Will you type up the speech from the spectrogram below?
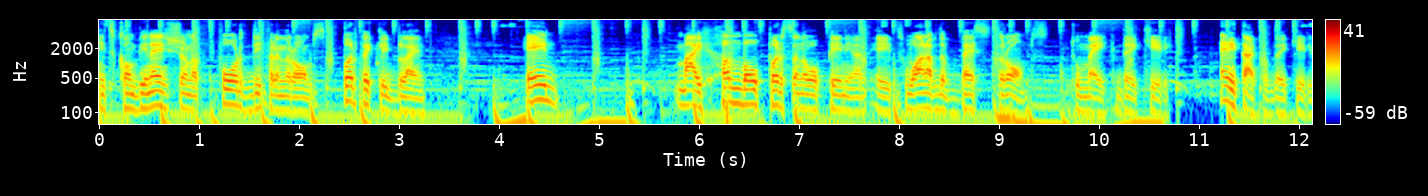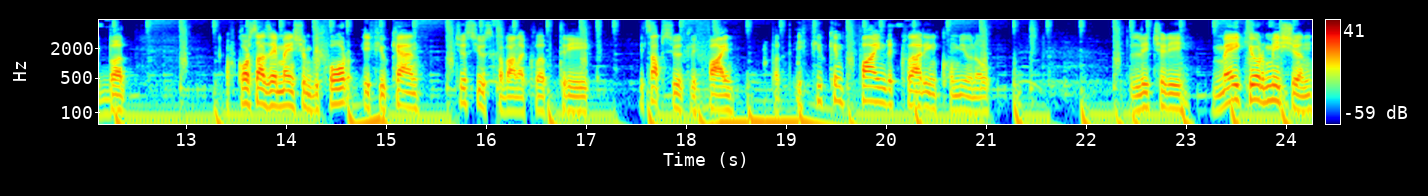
It's combination of four different roms, perfectly blend. In my humble personal opinion, it's one of the best rums to make daiquiri. Any type of daiquiri, but of course, as I mentioned before, if you can, just use Havana Club 3. It's absolutely fine. But if you can find the Clairin Communal, literally make your mission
